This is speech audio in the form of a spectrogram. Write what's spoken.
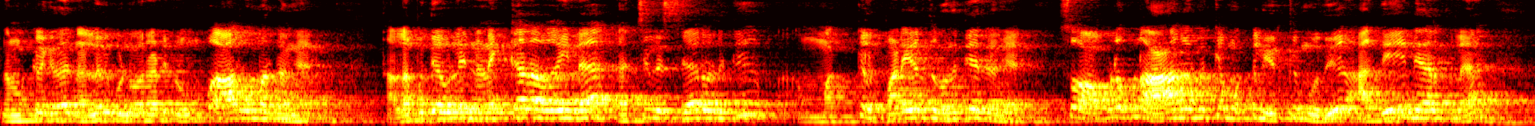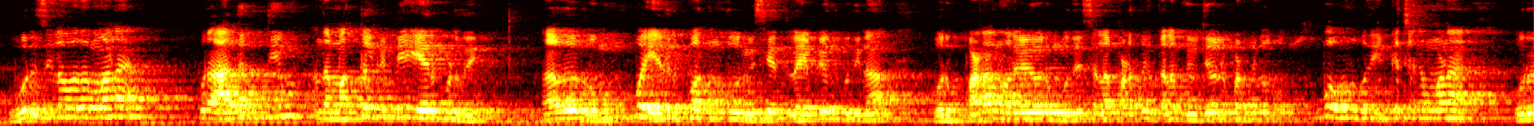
நம்ம மக்களுக்கு ஏதாவது நல்லது பண்ணுவார் அப்படின்னு ரொம்ப ஆர்வமாக இருக்காங்க. தளபதி அவர்களே நினைக்காத வகையில் கட்சியில் சேர்றதுக்கு மக்கள் படையெடுத்து வந்துட்டே இருக்காங்க. ஸோ அவ்வளோக்குள்ள ஆரோக்கிய மக்கள் இருக்கும்போது அதே நேரத்தில் ஒரு சில விதமான ஒரு அதிருப்தியும் அந்த மக்கள்கிட்டயே ஏற்படுது. அதாவது ரொம்ப எதிர்பார்க்கும் ஒரு விஷயத்துல எப்படி வந்து பார்த்தீங்கன்னா ஒரு படம் வரவே வரும்போது சில படத்துக்கு தளபதி விஜய் படத்துக்கு ரொம்ப வந்து எக்கச்சக்கமான ஒரு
